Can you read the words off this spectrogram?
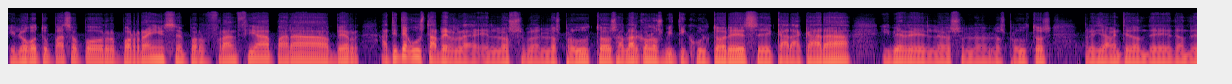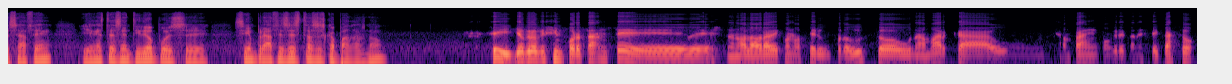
Y luego tu paso por, por Reims, eh, por Francia, para ver, ¿a ti te gusta ver los, los productos, hablar con los viticultores eh, cara a cara y ver eh, los, los, productos precisamente donde, donde se hacen? Y en este sentido, pues siempre haces estas escapadas, ¿no? Sí, yo creo que es importante eh, esto, ¿no? A la hora de conocer un producto, una marca, un champán en concreto en este caso,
